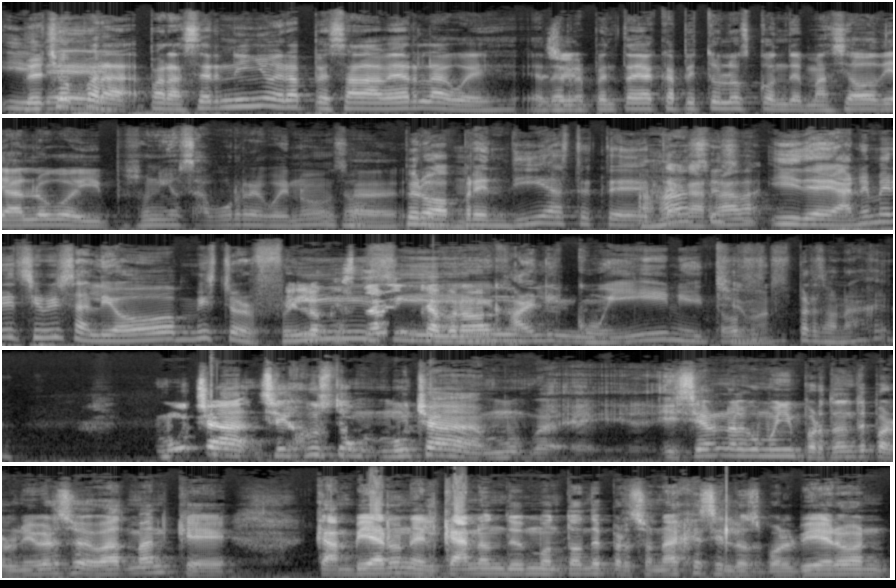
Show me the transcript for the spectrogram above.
y De hecho, para, para ser niño era pesada verla, güey. De Sí. repente había capítulos con demasiado diálogo y pues un niño se aburre, güey, ¿no? O sea, Pero aprendías, te, te, te Ajá, sí, agarraba. Y de Animated Series salió Mr. Freeze lo que está bien y cabrón- Harley Quinn y todos estos personajes. Mucha, sí, justo, mucha. mu- eh, hicieron algo muy importante para el universo de Batman que cambiaron el canon de un montón de personajes y los volvieron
